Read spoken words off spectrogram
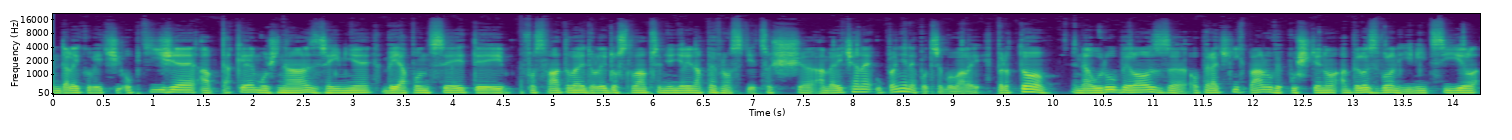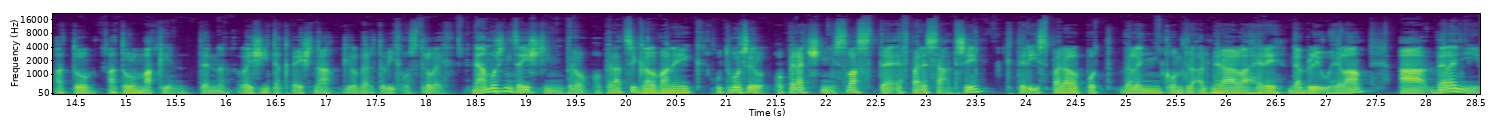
daleko větší obtíže a také možná zřejmě by Japonci ty fosfátové doly doslova přeměnili na pevnosti, což američané úplně nepotřebovali. Proto Nauru bylo z operačních plánů vypuštěno a byl zvolen jiný cíl, a to atol Makin. Ten leží taktéž na Gilbertových ostrovech. Námořní zajištění pro operaci Galvanic utvořil operační svaz TF-53, který spadal pod velení kontradmirála Harry W. Hilla a velení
